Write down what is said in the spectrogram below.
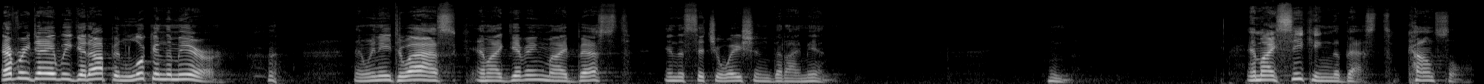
Every day we get up and look in the mirror, and we need to ask Am I giving my best in the situation that I'm in? Hmm. Am I seeking the best counsel?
